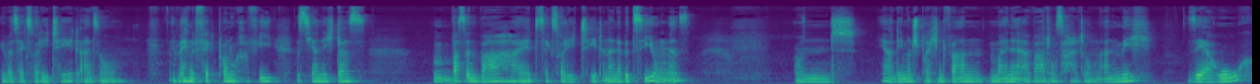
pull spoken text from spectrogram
über Sexualität, also im Endeffekt Pornografie, ist ja nicht das, was in Wahrheit Sexualität in einer Beziehung ist. Und ja, dementsprechend waren meine Erwartungshaltungen an mich sehr hoch,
